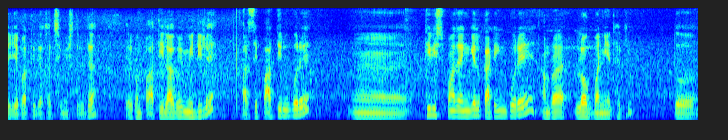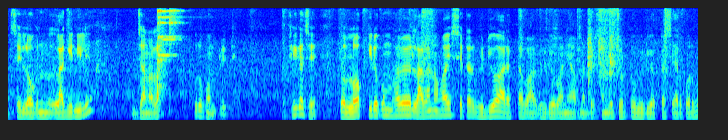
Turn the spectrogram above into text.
এই যে পাতি দেখাচ্ছে মিস্ত্রিটা এরকম পাতি লাগবে মিডিলে, আর সে পাতির উপরে তিরিশ পাঁচ অ্যাঙ্গেল কাটিং করে আমরা লক বানিয়ে থাকি। তো সেই লক লাগিয়ে নিলে জানালা পুরো কমপ্লিট। ঠিক আছে? তো লক কীরকমভাবে লাগানো হয় সেটার ভিডিও আর একটা ভিডিও বানিয়ে আপনাদের সঙ্গে ছোট্ট ভিডিও একটা শেয়ার করব।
